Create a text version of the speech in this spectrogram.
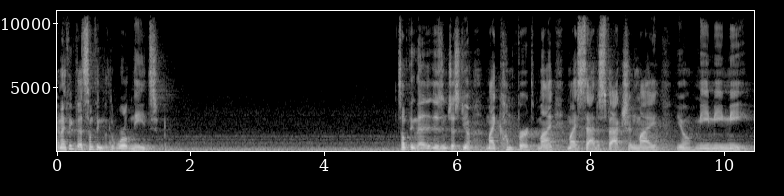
And I think that's something that the world needs. Something that isn't just, you know, my comfort, my, my satisfaction, my, you know, me, me, me.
